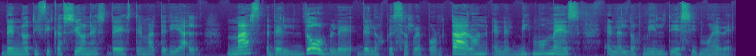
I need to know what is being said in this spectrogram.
de notificaciones de este material, más del doble de los que se reportaron en el mismo mes en el 2019.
